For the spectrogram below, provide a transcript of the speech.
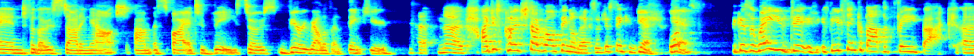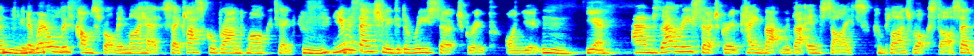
and for those starting out, um, aspire to be. So it's very relevant. Thank you. Yeah, no, I just kind of just add one thing on there because I'm just thinking, yeah, yeah. Because the way you do, if, if you think about the feedback and mm. you know where all this comes from in my head, say classical brand marketing, mm. you essentially did a research group on you. Mm. Yeah, and that research group came back with that insight, compliance rockstar. So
